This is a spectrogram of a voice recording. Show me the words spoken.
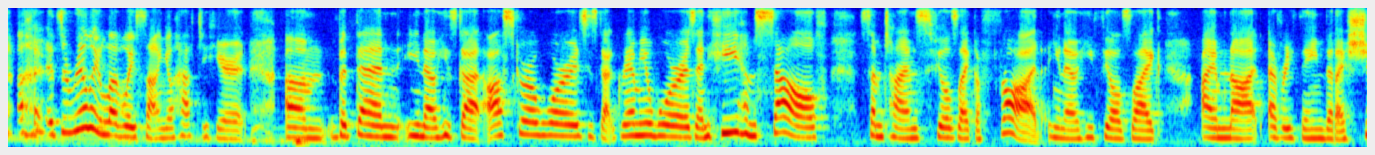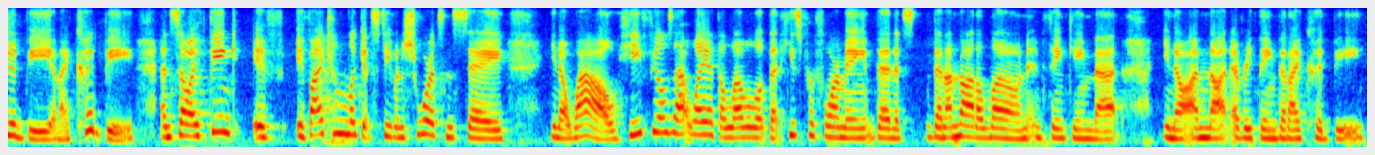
uh, it's a really lovely song. You'll have to hear it. Um, but then, you know, he's got Oscar awards, he's got Grammy awards, and he himself sometimes feels like a fraud. You know, he feels like I am not everything that I should be and I could be. And so I think if if I can look at Stephen Schwartz and say, you know, wow, he feels that way at the level that he's performing, then it's then I'm not alone in thinking that, you know, I'm not everything that I could be.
